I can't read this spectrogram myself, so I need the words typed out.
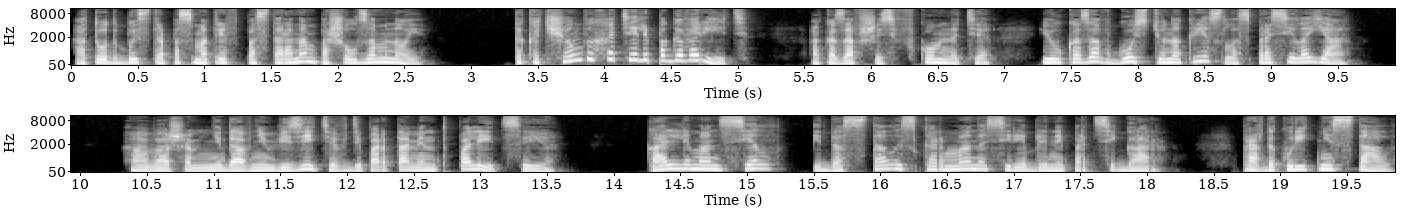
А тот, быстро посмотрев по сторонам, пошел за мной. «Так о чем вы хотели поговорить?» Оказавшись в комнате и указав гостю на кресло, спросила я. «О вашем недавнем визите в департамент полиции». Каллиман сел и достал из кармана серебряный портсигар. Правда, курить не стал.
